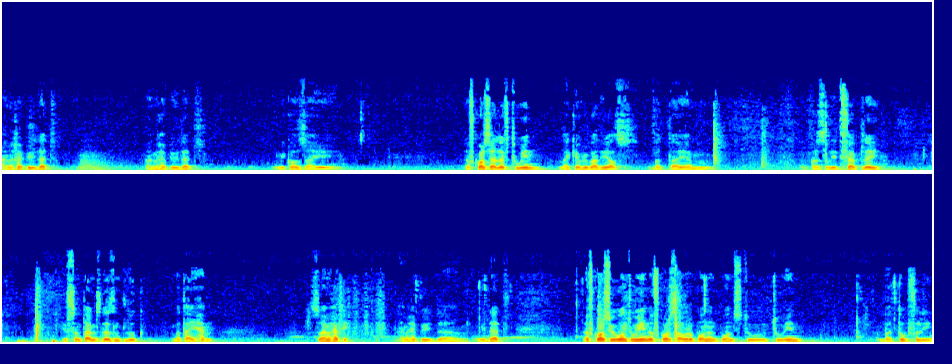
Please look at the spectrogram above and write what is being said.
I'm happy with that. I'm happy with that because I of course, I love to win like everybody else, but I am personally at fair play. It sometimes doesn't look, but I am. So I'm happy. I'm happy with, uh, with that. Of course, we want to win. Of course, our opponent wants to, to win, but hopefully,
